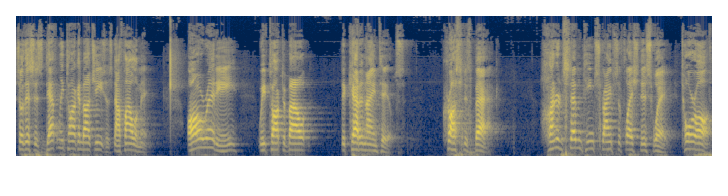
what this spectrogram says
So this is definitely talking about Jesus. Now, follow me. Already, we've talked about the cat of nine tails, crossed his back 117 stripes of flesh this way, tore off.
